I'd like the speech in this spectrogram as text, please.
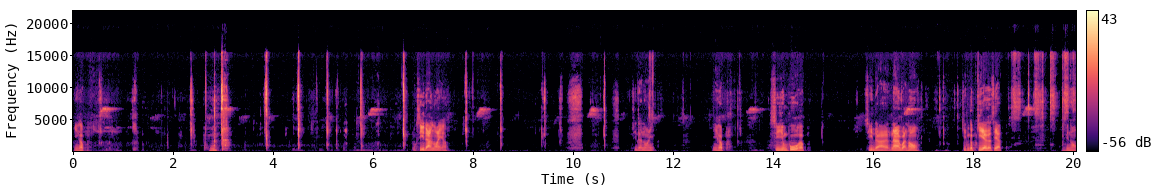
นี่ครับ สีดาหน่อยครับสีดาหน่อย นี่ครับ สีชมพูครับ สีดาหน้าบ้านห้องกินกับเกียร์กับแซบพี่น้อง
